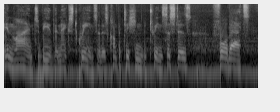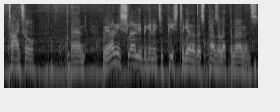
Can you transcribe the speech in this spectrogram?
in line to be the next queen. So there's competition between sisters for that title, and we're only slowly beginning to piece together this puzzle at the moment.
